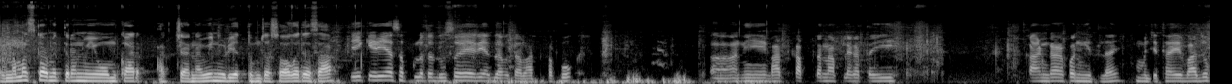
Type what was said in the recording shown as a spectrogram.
तर नमस्कार मित्रांनो मी ओमकार. आजच्या नवीन व्हिडिओत तुमचं स्वागत असा. एक एरिया संपलो तर दुसऱ्या एरियात जाऊचा भात कापूक आणि भात कापताना आपल्याला आता ही कांडाळ पण घेतलं आहे म्हणजे थंय बाजूक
